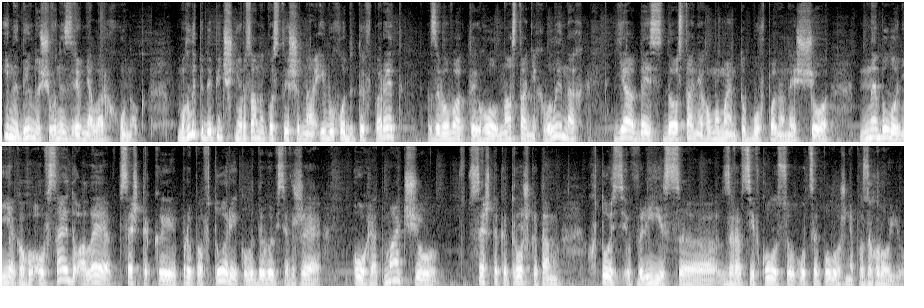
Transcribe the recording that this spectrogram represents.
і не дивно, що вони зрівняли рахунок. Могли підопічні Руслана Костишина і виходити вперед, забивати гол на останніх хвилинах. Я десь до останнього моменту був впевнений, що Не було ніякого офсайду, але все ж таки при повторі, коли дивився вже огляд матчу, все ж таки трошки там хтось вліз е, з гравців колосу у це положення поза грою.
